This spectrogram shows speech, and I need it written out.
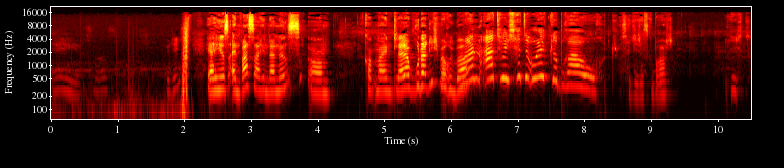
Hey. Für dich? Ja, hier ist ein Wasserhindernis. Ähm, da kommt mein kleiner Bruder nicht mehr rüber. Mann, Arthur, ich hätte Ult gebraucht. Was hätte dir das gebracht? Nichts.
